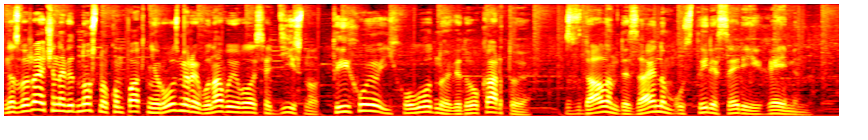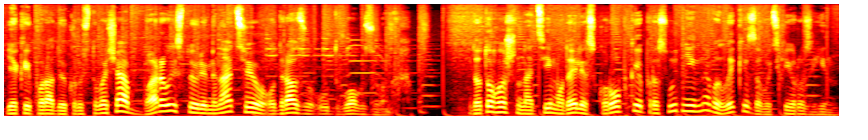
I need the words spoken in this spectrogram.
Незважаючи на відносно компактні розміри, вона виявилася дійсно тихою і холодною відеокартою з вдалим дизайном у стилі серії Gaming, який порадує користувача барвистою ілюмінацією одразу у двох зонах. До того ж, на цій моделі з коробки присутній невеликий заводський розгін.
